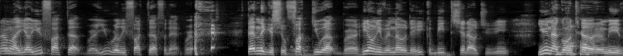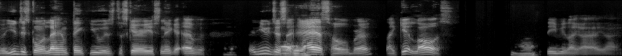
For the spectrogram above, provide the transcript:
I'm like, "Yo, you fucked up, bro. You really fucked up for that, bro. that nigga should fuck you up, bro. He don't even know that he could beat the shit out you. You're not gonna tell him either. You just gonna let him think you is the scariest nigga ever. You just yeah, an yeah. asshole, bro. Like, get lost." Yeah. He be like, "All right, all right."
